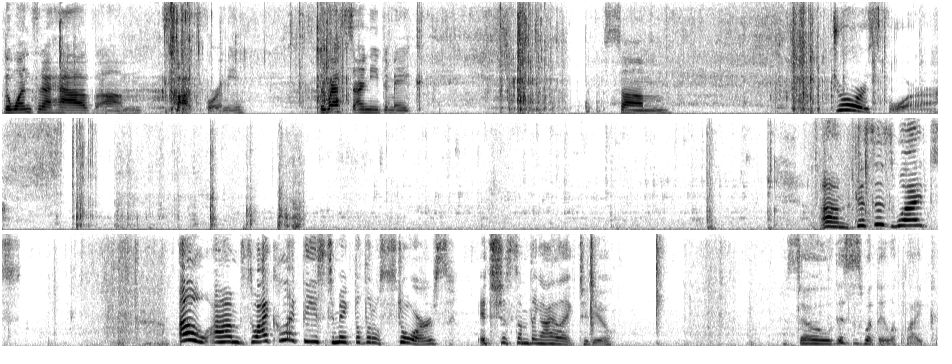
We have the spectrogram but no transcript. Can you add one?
The ones that I have um, spots for me. The rest I need to make some drawers for. Um, this is what. Oh, um, so I collect these to make the little stores. It's just something I like to do. So this is what they look like.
